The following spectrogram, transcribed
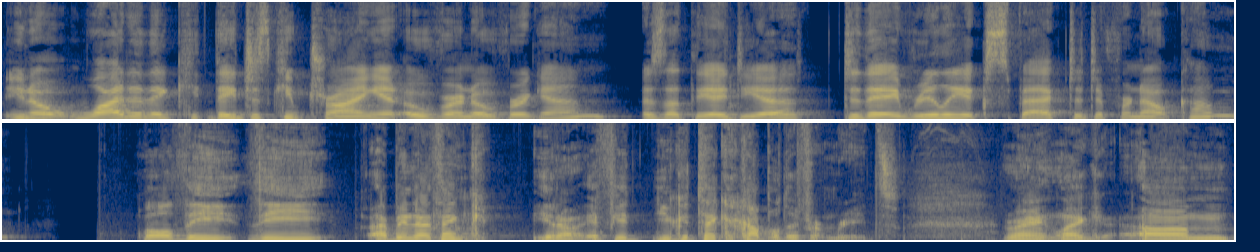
you know, why do they keep, they just keep trying it over and over again? Is that the idea? Do they really expect a different outcome? Well, the the I mean, I think you know if you you could take a couple different reads, right? Like, um,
